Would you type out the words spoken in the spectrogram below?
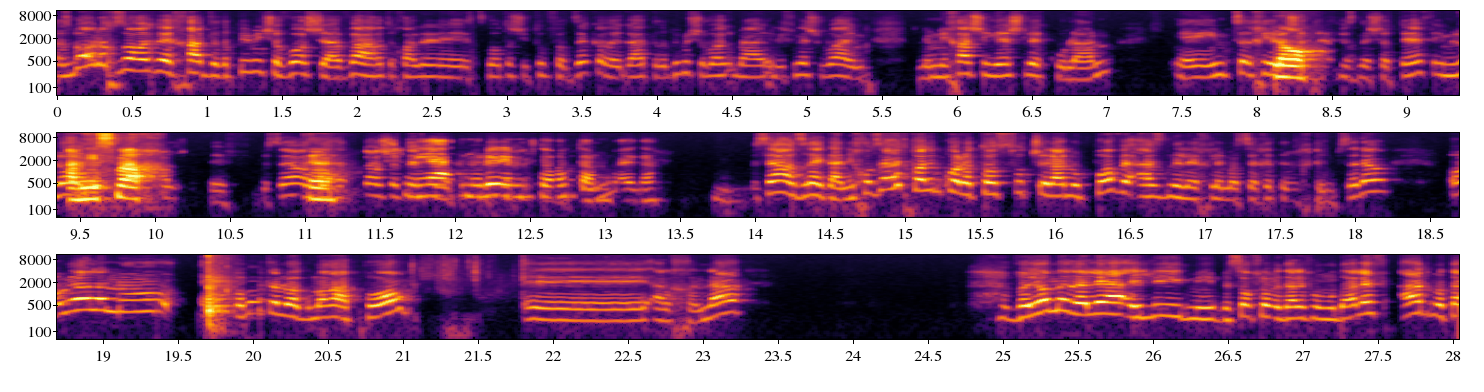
אז בואו נחזור רגע אחד לדפים משבוע שעבר, את יכולה לסגור את השיתוף הזה כרגע, את הדפים משבוע, לפני שבועיים, אני מניחה שיש לכולן. אה, אם צריך יהיה לא. לשתף אז נשתף, אם לא, אני אשמח. בסדר? כן. אז אפשר לשתף. שנייה, תנו לי למצוא אותם, רגע. בסדר, אז רגע, אני חוזרת קודם כל לתוספות שלנו פה, ואז נלך למסכת ערכים, בסדר? אומר לנו, אה, אומרת לנו הגמרא פה, אה, על חנה, ויאמר אליה עלי בסוף ל"א עמוד א', עד מתי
